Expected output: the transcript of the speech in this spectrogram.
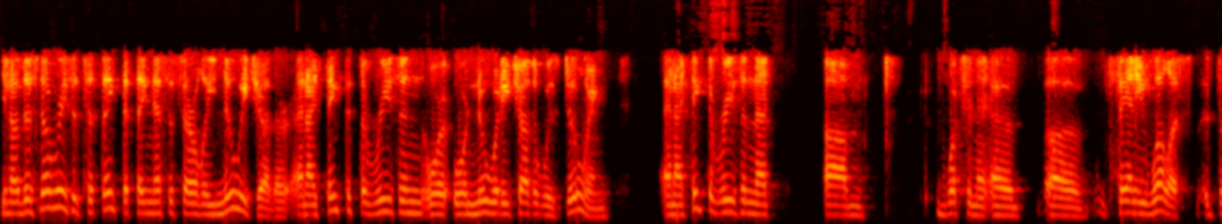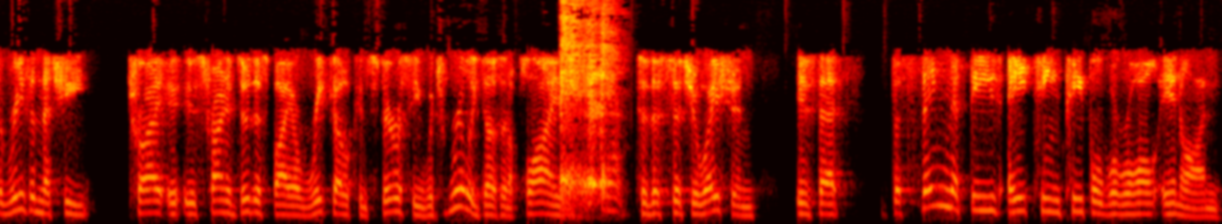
you know, there's no reason to think that they necessarily knew each other, and I think that the reason or or knew what each other was doing, and I think the reason that um, what's her name, uh, uh, Fani Willis, the reason that she try is trying to do this by a RICO conspiracy, which really doesn't apply to this situation, is that the thing that these 18 people were all in on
